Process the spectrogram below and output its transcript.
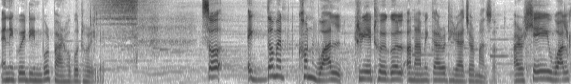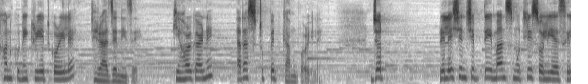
এনেকৈ দিনবোৰ পাৰ হ'ব ধৰিলে। চ' একদম এখন ৱাল ক্ৰিয়েট হৈ গ'ল অনামিকা আৰু ধীৰাজৰ মাজত। আৰু সেই ৱালখন কোনে ক্ৰিয়েট কৰিলে? ধীৰাজে নিজে। কিহৰ কাৰণে? এটা ষ্টুপিড কাম কৰিলে। য'ত ৰিলেশ্যনশ্বিপটো ইমান স্মুথলি চলি আছিল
